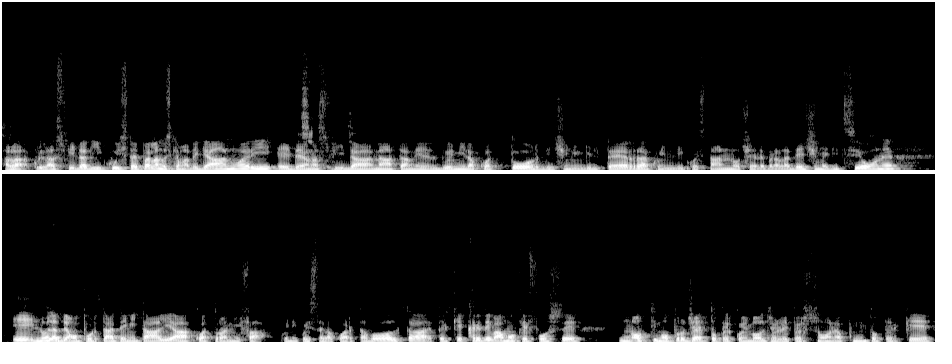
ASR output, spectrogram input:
Allora, la sfida di cui stai parlando si chiama Veganuary ed è una sfida nata nel 2014 in Inghilterra, quindi quest'anno celebra la decima edizione e noi l'abbiamo portata in Italia quattro anni fa, quindi questa è la quarta volta, perché credevamo che fosse un ottimo progetto per coinvolgere le persone, appunto perché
